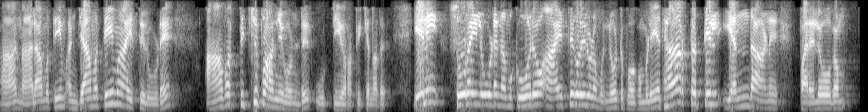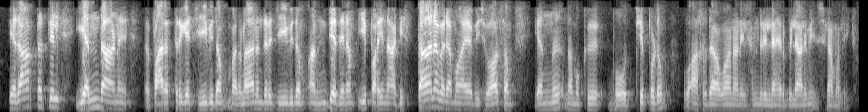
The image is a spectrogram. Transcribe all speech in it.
ആ നാലാമത്തെയും അഞ്ചാമത്തെയും ആയത്തിലൂടെ ആവർത്തിച്ചു പറഞ്ഞുകൊണ്ട് ഊട്ടിയുറപ്പിക്കുന്നത്. ഇനി സൂറയിലൂടെ നമുക്ക് ഓരോ ആയത്തുകളിലൂടെ മുന്നോട്ട് പോകുമ്പോൾ യഥാർത്ഥത്തിൽ എന്താണ് പരലോകം? യഥാർത്ഥത്തിൽ എന്താണ് പാരത്രിക ജീവിതം മരണാനന്തര ജീവിതം അന്ത്യദിനം ഈ പറയുന്ന അടിസ്ഥാനപരമായ വിശ്വാസം എന്ന് നമുക്ക് ബോധ്യപ്പെടും. വാഹൃദാവാനാണ് അലഹമുല്ലാ ഹർബിലാലമി ഇസ്ലാം വലൈക്കും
